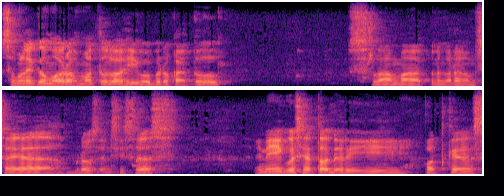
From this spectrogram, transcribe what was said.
Assalamualaikum warahmatullahi wabarakatuh. Selamat pendengaran saya, Bros and Sisters. Ini gue Seto dari podcast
